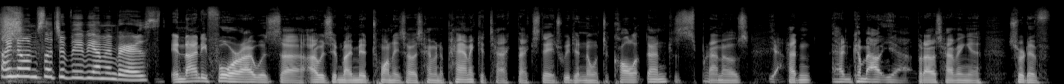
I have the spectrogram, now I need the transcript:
I know I'm such a baby. I'm embarrassed. In 94, I was uh, I was in my mid 20s. I was having a panic attack backstage. We didn't know what to call it then because Sopranos Yeah. hadn't, Hadn't come out yet. but I was having a sort of,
